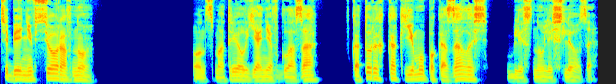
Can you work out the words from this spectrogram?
«Тебе не все равно». Он смотрел Яне в глаза, в которых, как ему показалось, блеснули слезы.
